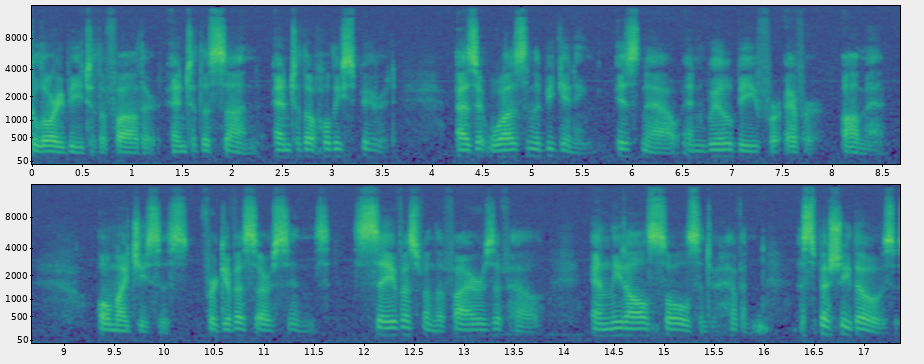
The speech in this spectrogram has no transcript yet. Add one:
Glory be to the Father, and to the Son, and to the Holy Spirit, as it was in the beginning, is now, and will be forever. Amen. O my Jesus, forgive us our sins, save us from the fires of hell, and lead all souls into heaven, especially those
